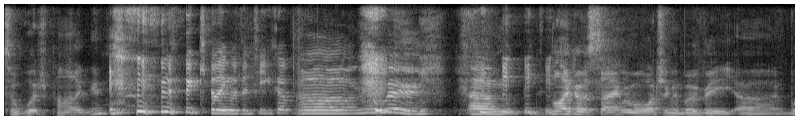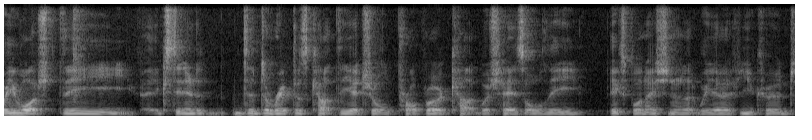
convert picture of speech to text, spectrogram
to which part again? Killing with a teacup. Uh, maybe. Um, like I was saying, when we were watching the movie, uh, we watched the extended, the director's cut, the actual proper cut, which has all the explanation in it, where you could,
